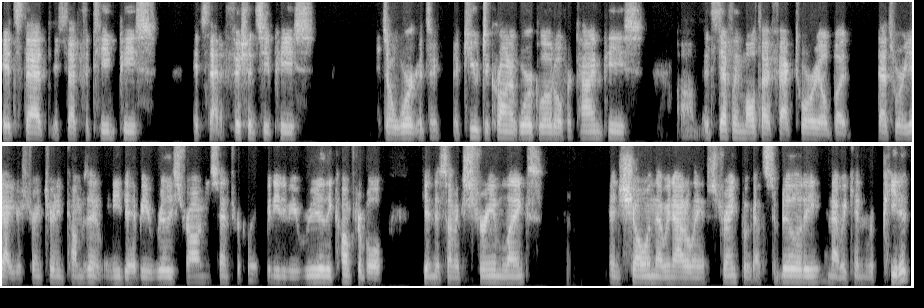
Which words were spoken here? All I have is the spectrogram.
It's that it's that fatigue piece, it's that efficiency piece, it's a work, it's a acute to chronic workload over time piece. Um, it's definitely multifactorial, but that's where yeah, your strength training comes in. We need to be really strong eccentrically. We need to be really comfortable getting to some extreme lengths and showing that we not only have strength, but we've got stability and that we can repeat it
